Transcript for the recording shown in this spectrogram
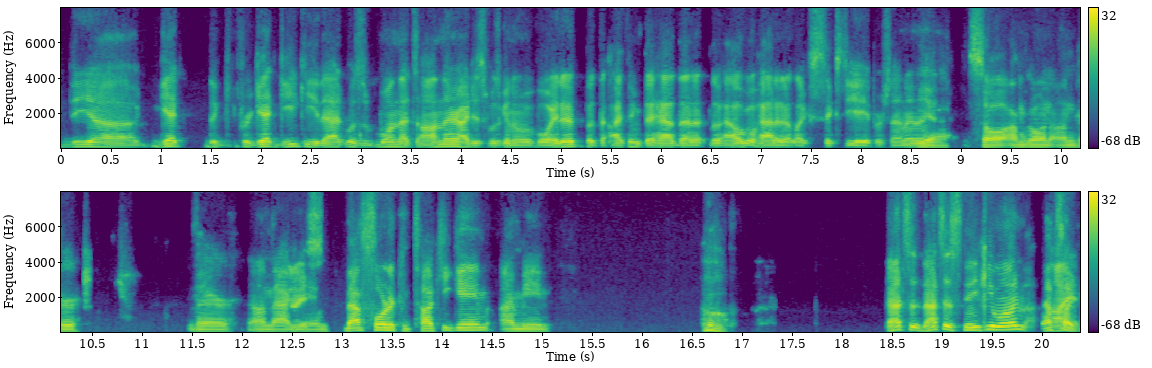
the uh get the forget geeky, that was one that's on there. I just was gonna avoid it, but I think they had that the algo had it at like 68%. I think. Yeah, so I'm going under there on that Nice. game. That Florida Kentucky game, I mean, whew, That's a that's a sneaky one. that's I- like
